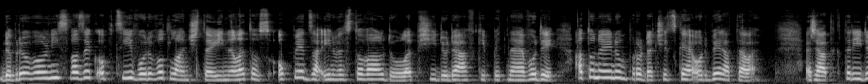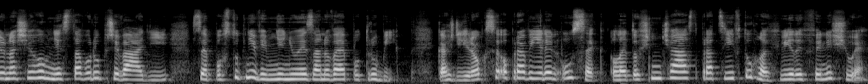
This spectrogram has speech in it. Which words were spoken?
Dobrovolný svazek obcí Vodovod Lanštejn letos opět zainvestoval do lepší dodávky pitné vody, a to nejenom pro dačické odběratele. Řád, který do našeho města vodu přivádí, se postupně vyměňuje za nové potrubí. Každý rok se opraví jeden úsek, letošní část prací v tuhle chvíli finišuje.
